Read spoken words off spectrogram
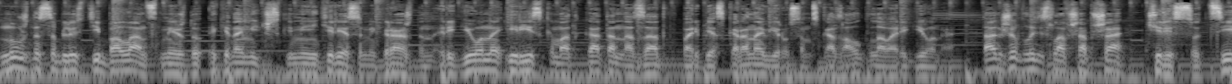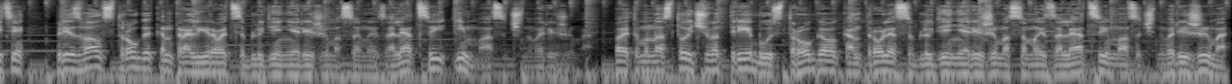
Нужно соблюсти баланс между экономическими интересами граждан региона и риском отката назад в борьбе с коронавирусом, сказал глава региона. Также Владислав Шапша через соцсети призвал строго контролировать соблюдение режима самоизоляции и масочного режима. Поэтому настойчиво требую строгого контроля соблюдения режима самоизоляции и масочного режима,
